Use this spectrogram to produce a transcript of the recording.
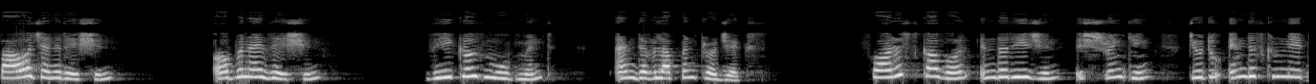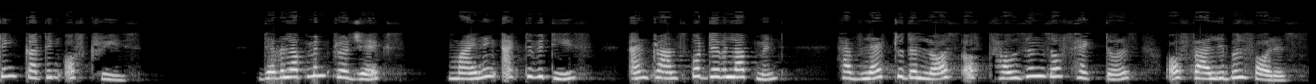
power generation, urbanization, vehicles movement and development projects. Forest cover in the region is shrinking due to indiscriminating cutting of trees. Development projects, mining activities and transport development have led to the loss of thousands of hectares of valuable forests.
